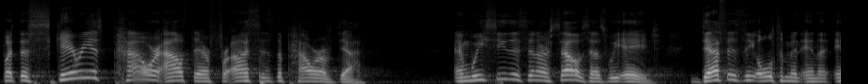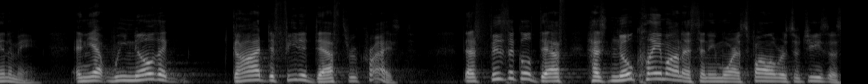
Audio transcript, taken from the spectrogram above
But the scariest power out there for us is the power of death. And we see this in ourselves as we age. Death is the ultimate enemy. And yet we know that God defeated death through Christ. That physical death has no claim on us anymore as followers of Jesus.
